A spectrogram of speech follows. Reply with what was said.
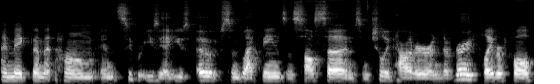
I make them at home and super easy. I use oats and black beans and salsa and some chili powder, and they're very flavorful.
